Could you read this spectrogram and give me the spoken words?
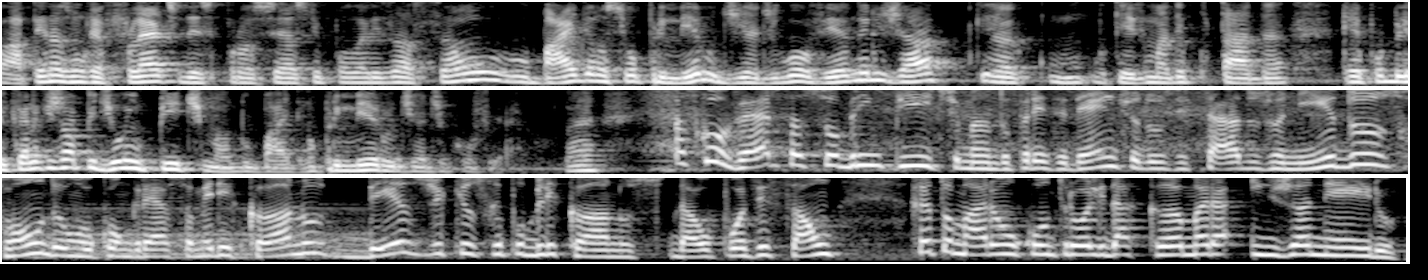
apenas um reflexo desse processo de polarização, o Biden, no seu primeiro dia de governo, ele já é, teve uma deputada republicana que já pediu impeachment do Biden, no primeiro dia de governo. Né? As conversas sobre impeachment do presidente dos Estados Unidos rondam o Congresso americano desde que os republicanos da oposição retomaram o controle da Câmara em janeiro.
